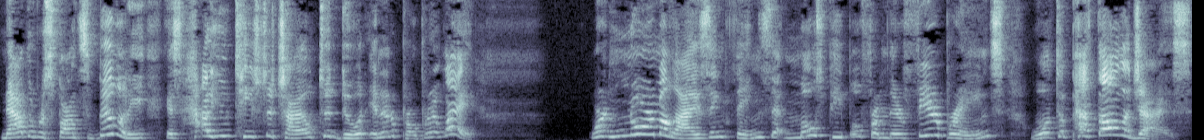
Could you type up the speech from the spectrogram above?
Now the responsibility is how you teach the child to do it in an appropriate way. We're normalizing things that most people from their fear brains want to pathologize.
